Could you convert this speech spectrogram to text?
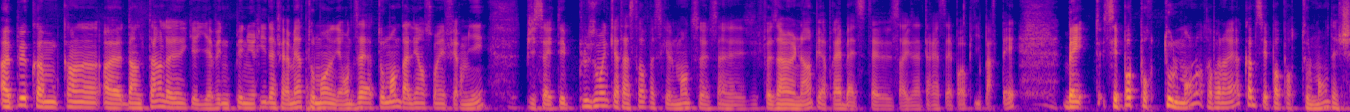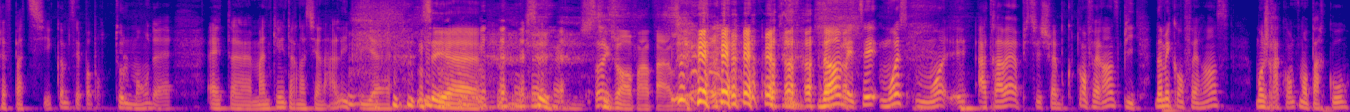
Un peu comme quand, euh, dans le temps, là, il y avait une pénurie d'infirmières. Tout le monde, on disait à tout le monde d'aller en soins infirmiers. Puis ça a été plus ou moins une catastrophe parce que le monde se- ça faisait un an, puis après, ben, ça les intéressait pas, puis ils partaient. Ben, c'est pas pour tout le monde l'entrepreneuriat, comme c'est pas pour tout le monde être chef pâtissier, comme c'est pas pour tout le monde euh, être un mannequin international. Et puis, euh, c'est. c'est- sens que je vais en faire parler. Parler. non, mais tu sais, moi, euh, à travers, puis je fais beaucoup de conférences, puis dans mes conférences, moi, je raconte mon parcours,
